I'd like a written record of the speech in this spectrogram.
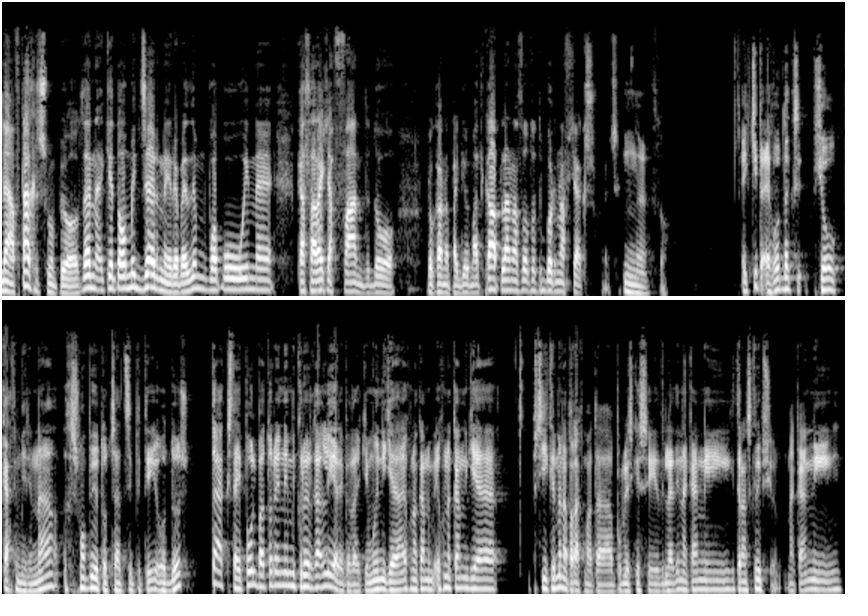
Ναι, αυτά χρησιμοποιώ. Δεν, και το Mid Journey, ρε παιδί μου, που είναι καθαρά για φαν, δεν το, το κάνω επαγγελματικά, απλά να δω το τι μπορεί να φτιάξω. Έτσι. Ναι. Αυτό. Ε, κοίτα, εγώ εντάξει, πιο καθημερινά χρησιμοποιώ το chat GPT, όντως. Εντάξει, τα υπόλοιπα τώρα είναι μικροεργαλεία, ρε παιδάκι μου. Είναι για, έχουν, να κάνουν, έχουν να κάνουν για συγκεκριμένα πράγματα που λες και εσύ. Δηλαδή να κάνει transcription, να κάνει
